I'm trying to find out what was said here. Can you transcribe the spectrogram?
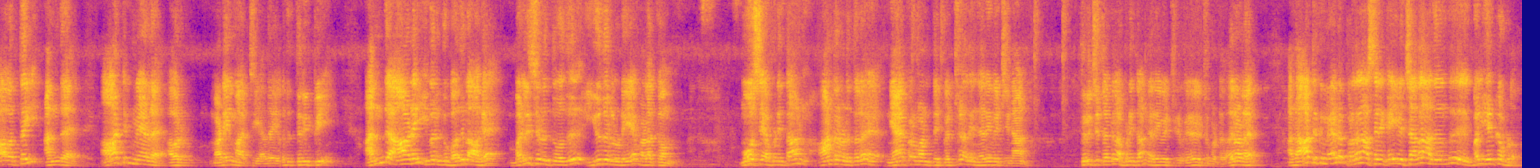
பாவத்தை அந்த ஆட்டின் மேல அவர் மடை மாற்றி அதை வந்து திருப்பி அந்த ஆடை இவருக்கு பதிலாக பலி செலுத்துவது யூதர்களுடைய வழக்கம். மோசே அப்படித்தான் ஆண்டவரிடத்துல நியாயப்பிரமாணத்தை பெற்று அதை நிறைவேற்றினான். திருச்சிட்டங்கள் அப்படித்தான் நிறைவேற்றி நிறைவேற்றப்பட்டது. அதனால அந்த ஆட்டுக்கு மேல பிரதனாசிரியர் கை வச்சாதான் அது வந்து பலி ஏற்கப்படும்.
